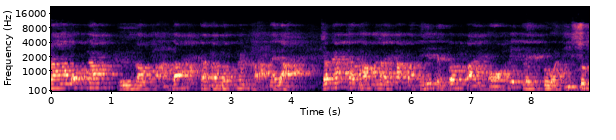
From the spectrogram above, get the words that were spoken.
นรกนั้นคือเราถามได้แต่นรกนั้นถามไม่ได้ฉะนั้นจะทำอะไรตั้งวันนี้เป็นต้นไปขอให้เกรงกลัวที่สุด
